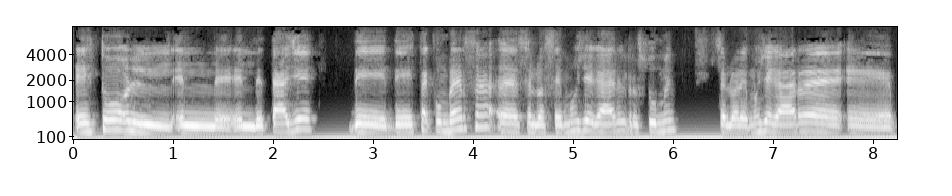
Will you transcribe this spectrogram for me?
esto, el, el, detalle de, de, esta conversa, eh, se lo hacemos llegar, el resumen, se lo haremos llegar eh, eh,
